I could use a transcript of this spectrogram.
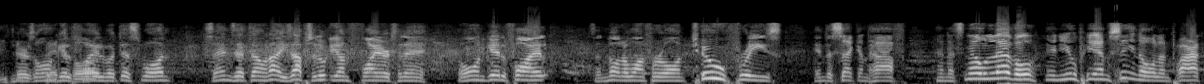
There's Eoin Guilfoyle with this one. Sends it down. Ah, he's absolutely on fire today. Eoin Guilfoyle. It's another one for Eoin. Two frees in the second half. And it's now level in UPMC Nolan Park.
